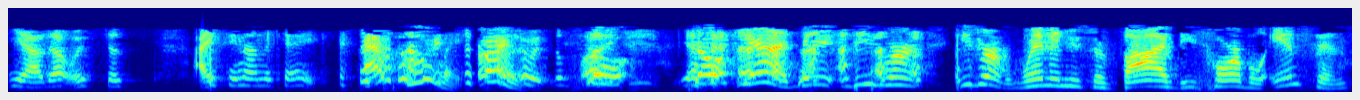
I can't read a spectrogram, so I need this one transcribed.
yeah, that was just icing on the cake. Absolutely. Right. It so So, yeah, they, these weren't these weren't women who survived these horrible incidents.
